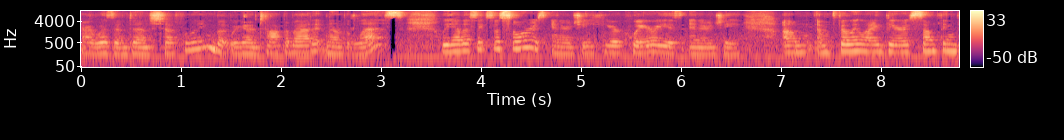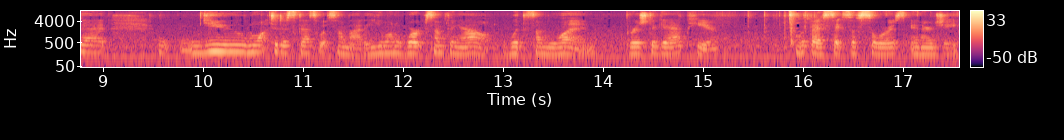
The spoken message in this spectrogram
I wasn't done shuffling, but we're going to talk about it nonetheless. We have the Six of Swords energy here, Aquarius energy. Um, I'm feeling like there's something that you want to discuss with somebody. You want to work something out with someone. Bridge the gap here with that Six of Swords energy.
